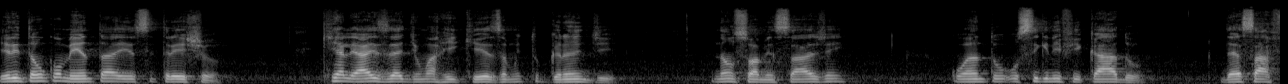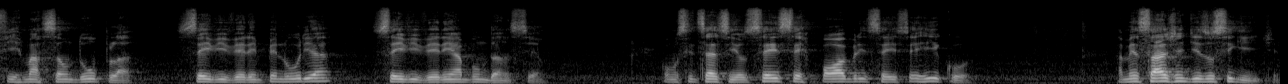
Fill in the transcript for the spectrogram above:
Ele então comenta esse trecho, que aliás é de uma riqueza muito grande, não só a mensagem, quanto o significado dessa afirmação dupla: sei viver em penúria, sei viver em abundância. Como se dissesse assim: Eu sei ser pobre, sei ser rico. A mensagem diz o seguinte:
